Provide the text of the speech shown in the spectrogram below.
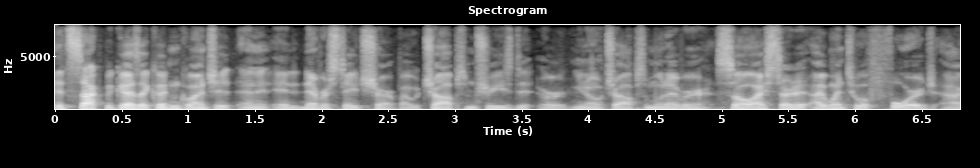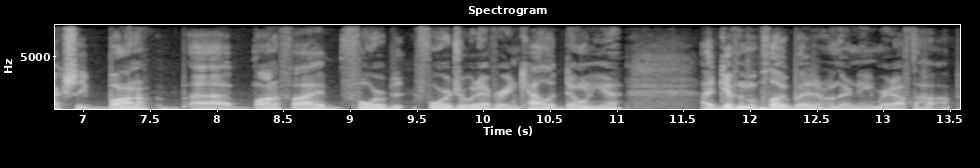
it sucked because I couldn't quench it and it, it never stayed sharp. I would chop some trees to, or you know chop some whatever. So I started. I went to a forge actually, Bonif- uh, Forge, or whatever in Caledonia. I'd give them a plug, but I don't know their name right off the hop.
